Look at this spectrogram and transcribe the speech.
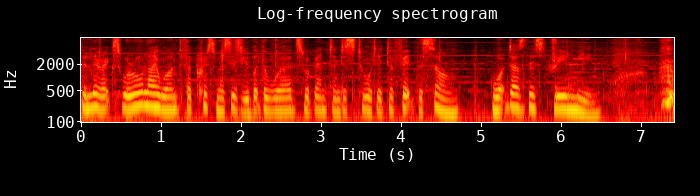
The lyrics were All I Want for Christmas is You but the words were bent and distorted to fit the song. What does this dream mean?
